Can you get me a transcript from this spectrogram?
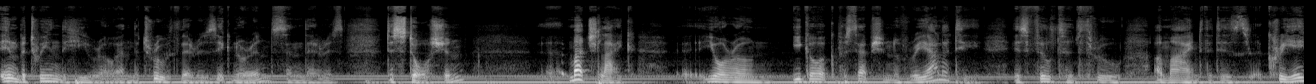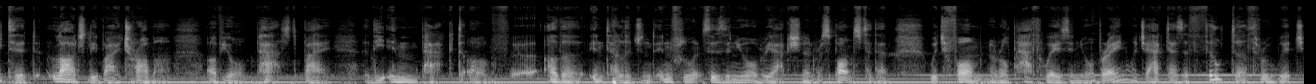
in between the hero and the truth, there is ignorance and there is distortion, uh, much like uh, your own egoic perception of reality is filtered through a mind that is created largely by trauma of your past, by the impact of uh, other intelligent influences in your reaction and response to them, which form neural pathways in your brain, which act as a filter through which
